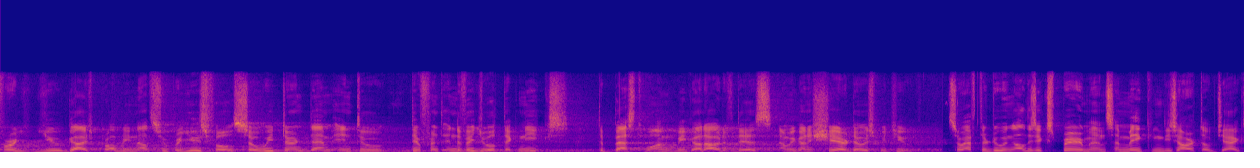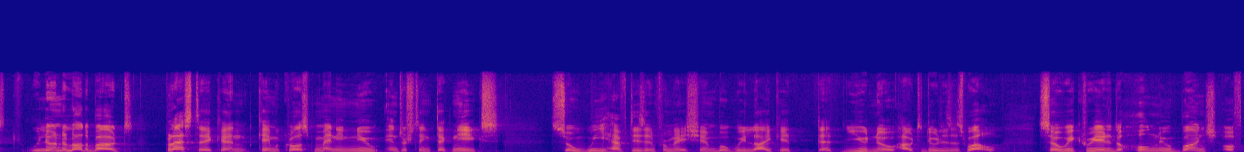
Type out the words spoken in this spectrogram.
for you guys probably not super useful, so we turned them into different individual techniques, the best one we got out of this, and we're going to share those with you. So after doing all these experiments and making these art objects, we learned a lot about plastic and came across many new interesting techniques. So we have this information, but we like it that you know how to do this as well. So we created a whole new bunch of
